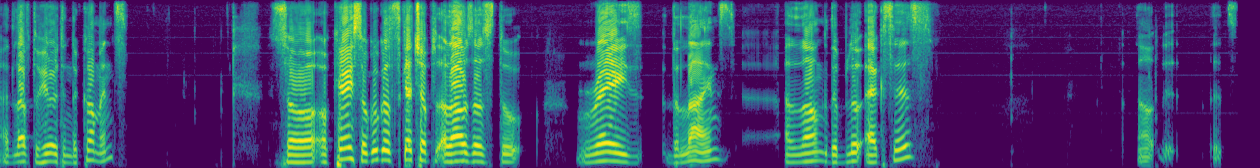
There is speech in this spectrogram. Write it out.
I'd love to hear it in the comments. So, okay, so Google SketchUp allows us to raise the lines along the blue axis. No, let's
